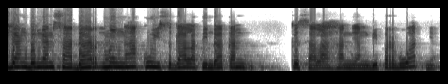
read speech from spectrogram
Yang dengan sadar mengakui segala tindakan kesalahan yang diperbuatnya.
